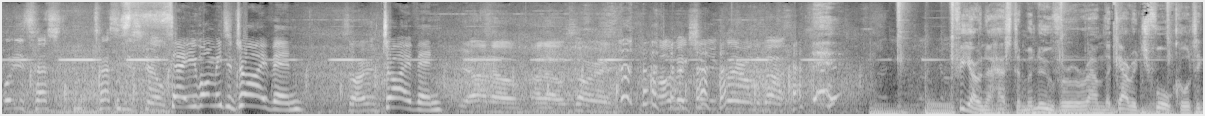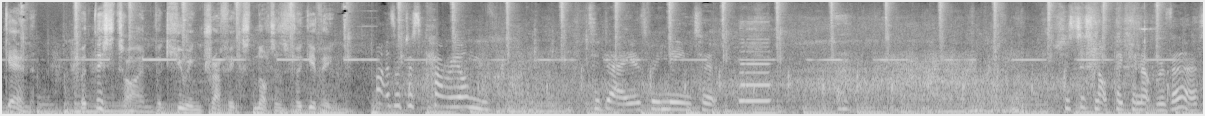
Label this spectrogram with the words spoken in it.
but you test, testing your skills. so you want me to drive in? Sorry? Drive in. Yeah, I know. I know. Sorry. I'll make sure you're clear on the back. Fiona has to manoeuvre around the garage forecourt again, but this time the queuing traffic's not as forgiving. Might as well just carry on today as we mean to. She's just not picking up reverse.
